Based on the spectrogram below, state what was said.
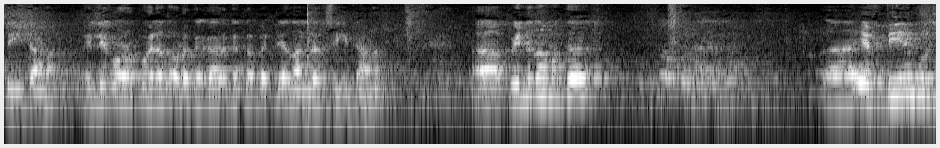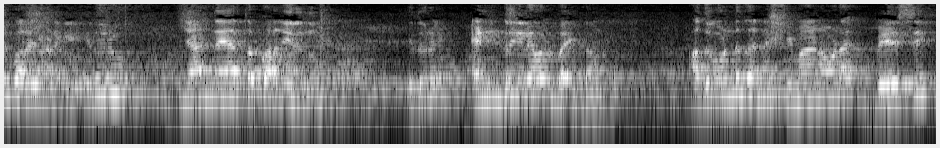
സീറ്റാണ് വലിയ കുഴപ്പമില്ല തുടക്കക്കാർക്കൊക്കെ പറ്റിയ നല്ലൊരു സീറ്റാണ് പിന്നെ നമുക്ക് എഫ് ഡിനെ കുറിച്ച് പറയുവാണെങ്കിൽ ഇതൊരു ഞാൻ നേരത്തെ പറഞ്ഞിരുന്നു ഇതൊരു എൻട്രി ലെവൽ ബൈക്കാണ് അതുകൊണ്ട് തന്നെ ഷിമാനോടെ ബേസിക്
